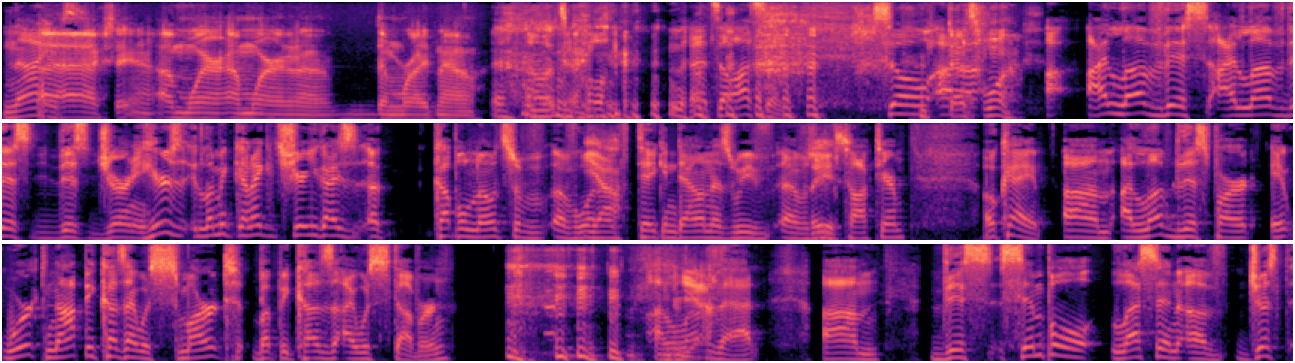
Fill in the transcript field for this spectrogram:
Nice. Uh, actually, I'm wearing I'm wearing uh, them right now. oh, that's cool. that's awesome. So uh, that's one. I, I, love this. I love this this journey. Here's let me. Can I share you guys a couple notes of, of what yeah. I've taken down as we've as Please. we've talked here? Okay. Um, I loved this part. It worked not because I was smart, but because I was stubborn. I love yeah. that. Um, this simple lesson of just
